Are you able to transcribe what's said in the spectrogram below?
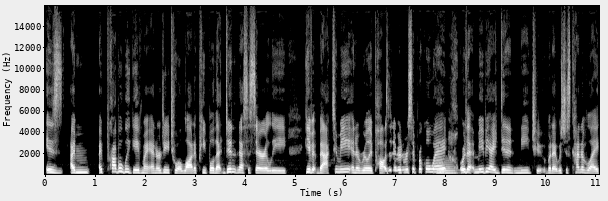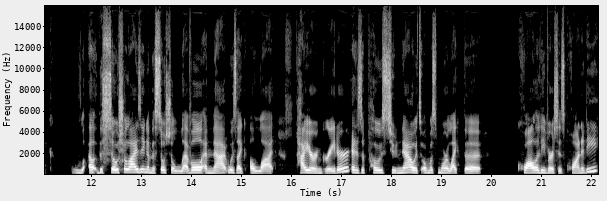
is I'm I probably gave my energy to a lot of people that didn't necessarily give it back to me in a really positive and reciprocal way Mm. or that maybe I didn't need to, but I was just kind of like uh, the socializing and the social level and that was like a lot higher and greater as opposed to now it's almost more like the quality versus quantity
